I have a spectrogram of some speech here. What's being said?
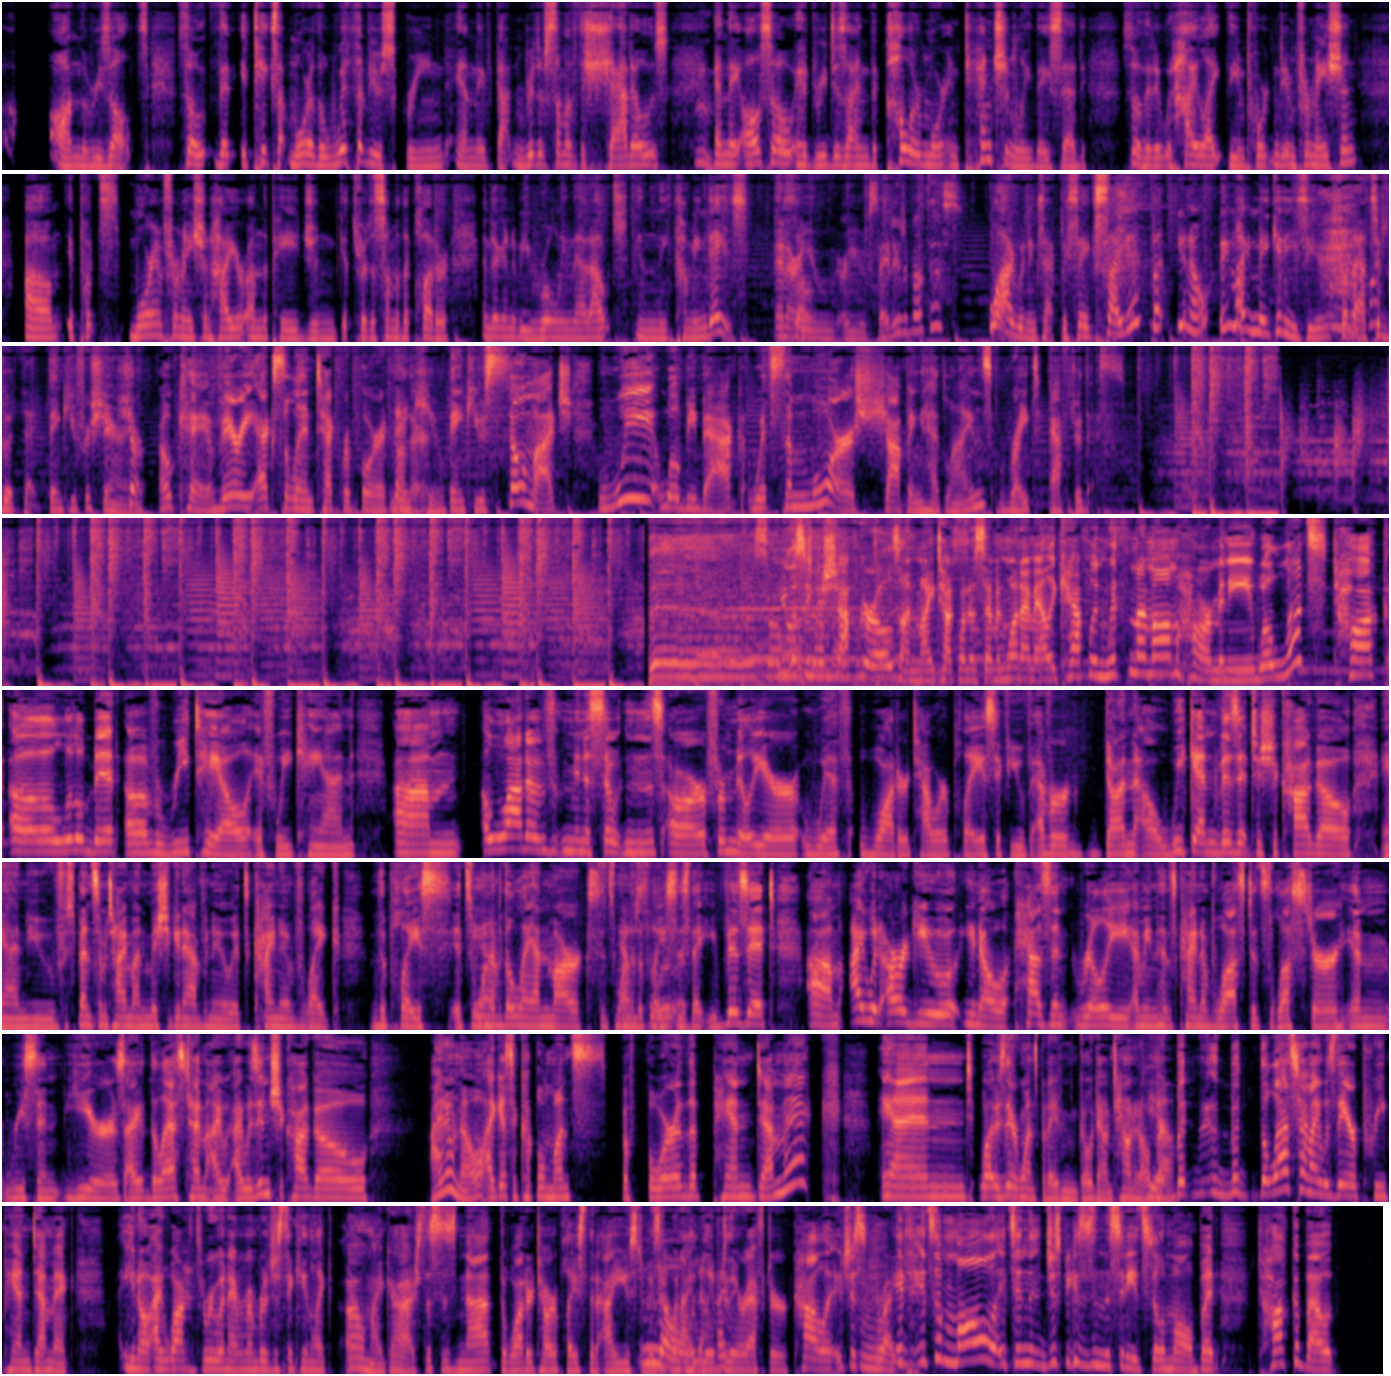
on the results. So that it takes up more of the width of your screen and they've gotten rid of some of the shadows. And they also had redesigned the color more intentionally they said so that it would highlight the important information. Um, it puts more information higher on the page and gets rid of some of the clutter and they're going to be rolling that out in the coming days. And are So- you are you excited about this? Well i wouldn't exactly say excited but you know they might make it easier so that's a good thing Thank you for sharing. Sure. Okay, a very excellent tech report, Mother. Thank you. Thank you so much. We will be back with some more shopping headlines right after this. Listening to Shop Girls on My Talk 1071. I'm Allie Kaplan with my mom, Harmony. Well, let's talk a little bit of retail if we can. Um, a lot of Minnesotans are familiar with Water Tower Place. If you've ever done a weekend visit to Chicago and you've spent some time on Michigan Avenue, it's kind of like the place. It's one of the landmarks. It's one of the places that you visit. Um, I would argue, you know, hasn't really, I mean, has kind of lost its luster in recent years. I the last time I, I was in Chicago, I don't know, I guess a couple months before the pandemic. And well, I was there once, but I didn't go downtown at all. Yeah. But but but the last time I was there pre-pandemic, you know, I walked through and I remember just thinking like, oh my gosh, this is not the water tower place that I used to visit No, when I lived I- there after college. It's just Right. It, it's a mall. It's in the, just because it's in the city, it's still a mall. But talk about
